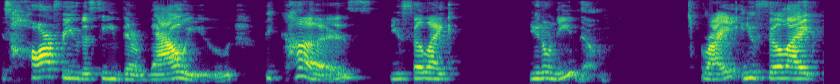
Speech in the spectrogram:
It's hard for you to see their value because you feel like you don't need them right? You feel like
